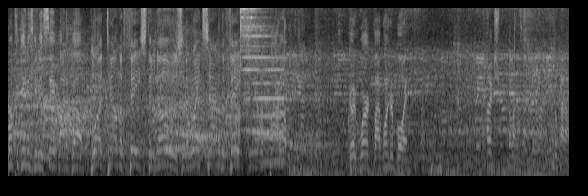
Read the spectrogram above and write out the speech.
Once again, he's going to get saved by the bell. Blood down the face, the nose, and the right side of the face, and on the body. Good work by Wonder Boy. Alex, dá mais. Vou parar.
